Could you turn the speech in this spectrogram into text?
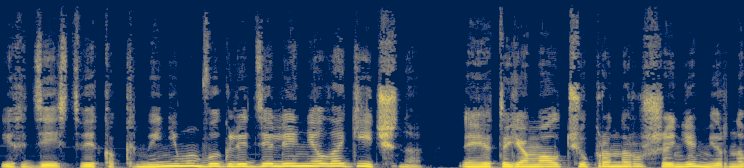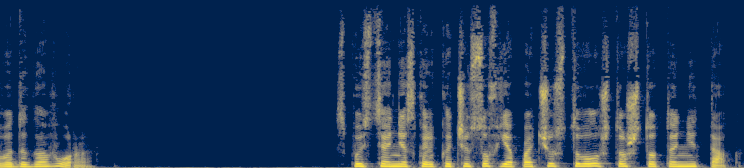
их действия как минимум выглядели нелогично. И это я молчу про нарушение мирного договора. Спустя несколько часов я почувствовал, что что-то не так.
